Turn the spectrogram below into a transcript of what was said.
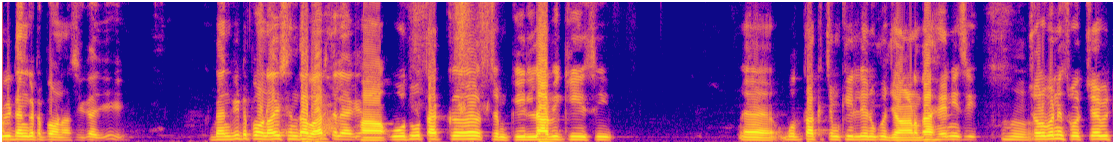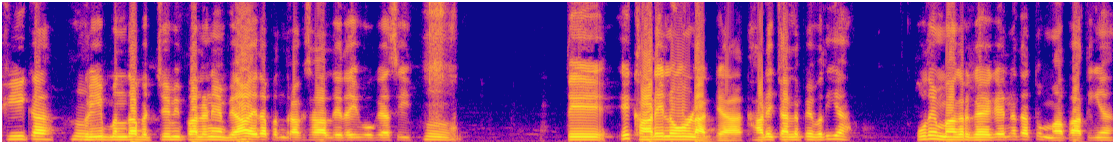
ਵੀ ਡੰਗ ਟਪਾਉਣਾ ਸੀਗਾ ਜੀ। ਡੰਗੀ ਟਪਾਉਣਾ ਸੀ ਸਿੰਦਾ ਬਾਹਰ ਚਲਿਆ ਗਿਆ। ਹਾਂ ਉਦੋਂ ਤੱਕ ਚਮਕੀਲਾ ਵੀ ਕੀ ਸੀ? ਉਦੋਂ ਤੱਕ ਚਮਕੀਲੇ ਨੂੰ ਕੋਈ ਜਾਣਦਾ ਹੈ ਨਹੀਂ ਸੀ। ਚਲੋ ਇਹਨੇ ਸੋਚਿਆ ਵੀ ਠੀਕ ਆ ਗਰੀਬ ਬੰਦਾ ਬੱਚੇ ਵੀ ਪਾਲਣੇ ਆ ਵਿਆਹ ਇਹਦਾ 15 ਕੁ ਸਾਲ ਦੇ ਦਾ ਹੀ ਹੋ ਗਿਆ ਸੀ। ਤੇ ਇਹ ਖਾੜੇ ਲਾਉਣ ਲੱਗ ਗਿਆ ਖਾੜੇ ਚੱਲ ਪਏ ਵਧੀਆ। ਉਹਦੇ ਮਗਰ ਗਏ ਗਏ ਇਹਨਾਂ ਦਾ ਧੁੰਮਾਂ ਪਾਤੀਆਂ।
